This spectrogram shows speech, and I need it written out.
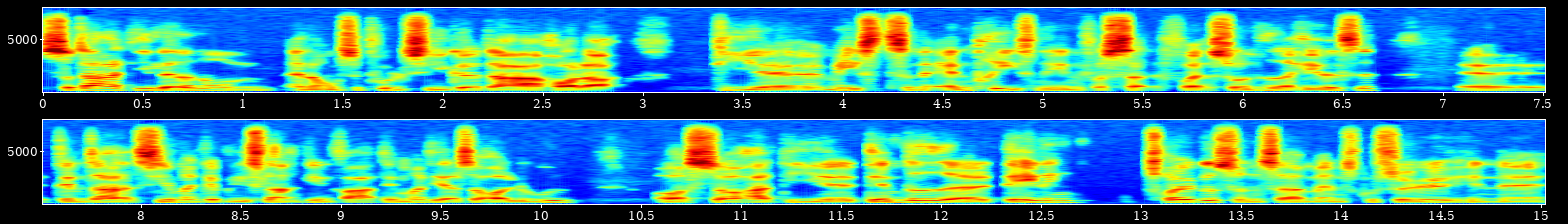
Så der har de lavet nogle annoncepolitikker, der holder de øh, mest sådan anprisende inden for, for sundhed og helse. Øh, dem, der siger, man kan blive slank i en far, dem har de altså holdt ude. Og så har de øh, dæmpet øh, dating trykket, sådan så man skulle søge en, øh,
